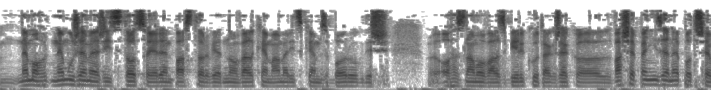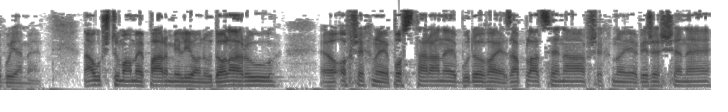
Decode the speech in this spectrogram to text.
nemo, nemůžeme říct to, co jeden pastor v jednom velkém americkém sboru, když oznamoval sbírku, tak řekl, vaše peníze nepotřebujeme. Na účtu máme pár milionů dolarů, e, o všechno je postarané, budova je zaplacená, všechno je vyřešené.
